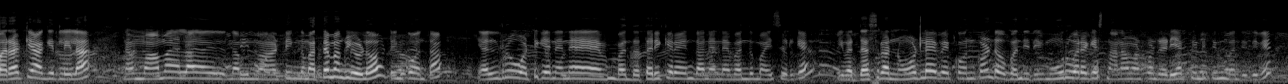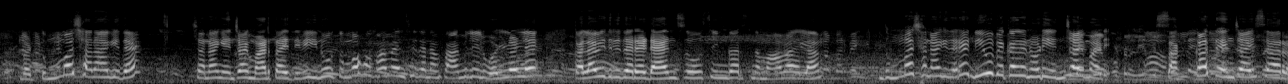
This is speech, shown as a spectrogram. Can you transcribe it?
ಬರೋಕ್ಕೆ ಆಗಿರಲಿಲ್ಲ. ನಮ್ಮ ಮಾಮ ಎಲ್ಲ ನಮ್ಮ ಟಿಂಗ್ ಮತ್ತೆ ಮಂಗಳೂಳು ಟಿಂಕು ಅಂತ ಎಲ್ಲರೂ ಒಟ್ಟಿಗೆ ನೆನೆ ಬಂದು ತರೀಕೆರೆಯಿಂದ ನೆನೆ ಬಂದು ಮೈಸೂರಿಗೆ. ಇವತ್ತು ದಸರಾ ನೋಡಲೇಬೇಕು ಅಂದ್ಕೊಂಡು ಬಂದಿದ್ದೀವಿ ಮೂರುವರೆಗೆ ಸ್ನಾನ ಮಾಡ್ಕೊಂಡು ರೆಡಿಯಾಗಿ ತಿಂಡಿ ತಿಂದು ಬಂದಿದ್ದೀವಿ ಬಟ್ ತುಂಬ ಚೆನ್ನಾಗಿದೆ. ಚೆನ್ನಾಗಿ ಎಂಜಾಯ್ ಮಾಡ್ತಾ ಇದ್ದೀವಿ. ಇನ್ನೂ ತುಂಬ ಪರ್ಫಾರ್ಮೆನ್ಸ್ ಇದೆ ನಮ್ಮ ಫ್ಯಾಮಿಲಿಯಲ್ಲಿ ಒಳ್ಳೊಳ್ಳೆ ಕಲಾವಿದರಿದ್ದಾರೆ ಡ್ಯಾನ್ಸು ಸಿಂಗರ್ಸ್ ನಮ್ಮ ಮಾವ ಎಲ್ಲ. ತುಂಬ ಚೆನ್ನಾಗಿದ್ದಾರೆ. ನೀವು ಬೇಕಾದರೆ ನೋಡಿ ಎಂಜಾಯ್ ಮಾಡಿ. ಸಖತ್ ಎಂಜಾಯ್ ಸರ್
